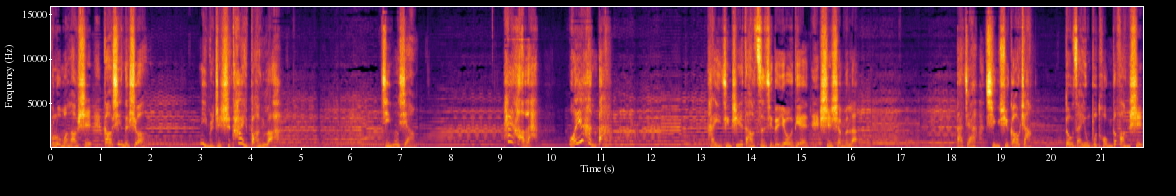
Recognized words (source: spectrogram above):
布鲁莫老师高兴地说：“你们真是太棒了！”吉姆想：“太好了，我也很棒。”他已经知道自己的优点是什么了。大家情绪高涨，都在用不同的方式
